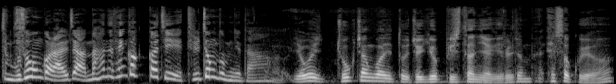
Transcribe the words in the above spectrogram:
좀 무서운 걸 알지 않나 하는 생각까지 들 정도입니다. 여기 조국 장관이 또 저기 비슷한 이야기를 좀 했었고요.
